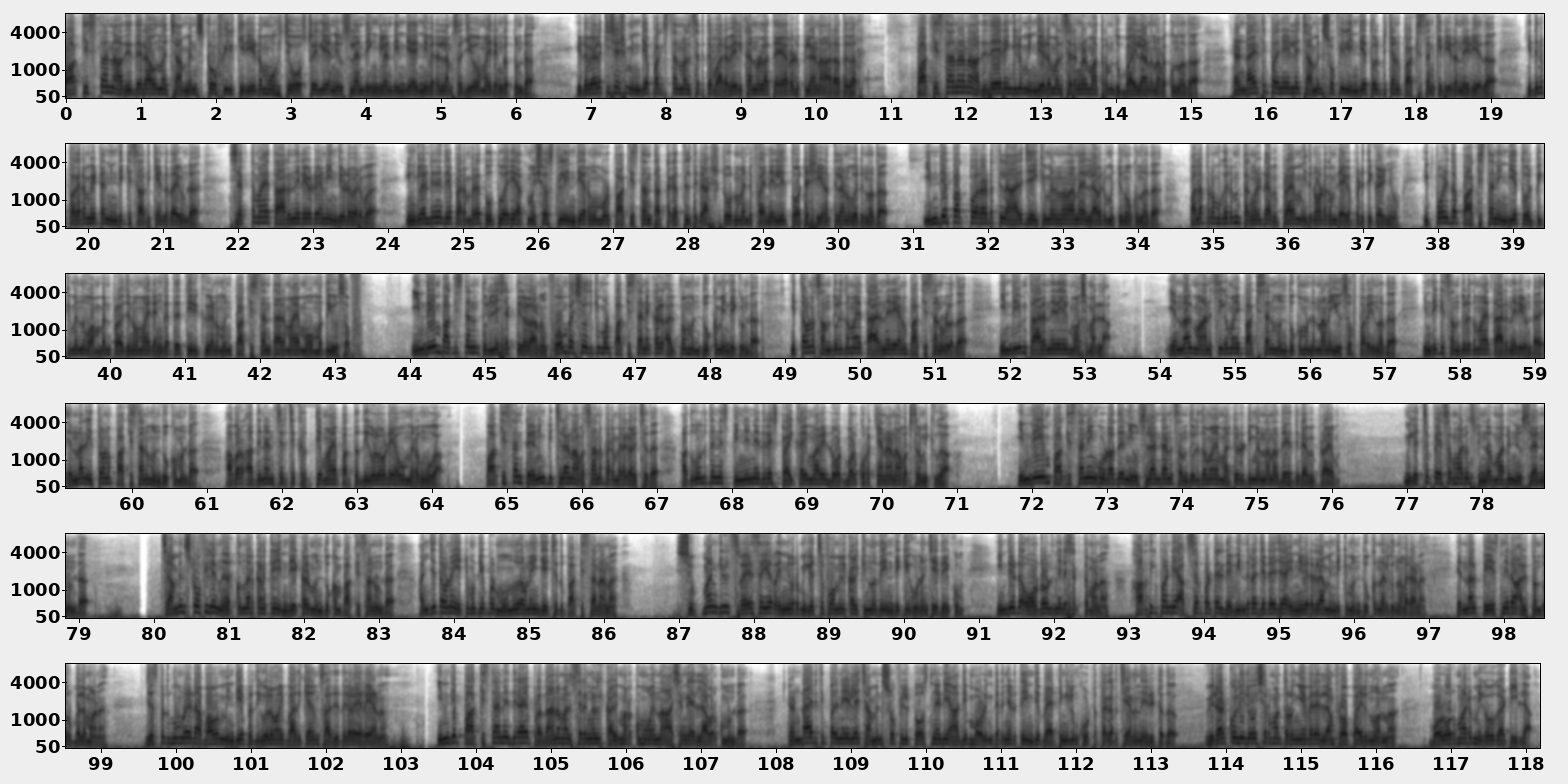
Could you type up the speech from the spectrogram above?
Pakistan ആതിഥേരാവുന്ന champions ട്രോഫിയിൽ കിരീടം മോഹിച്ച് Australia New Zealand England India എന്നിവരെല്ലാം സജീവമായി രംഗത്തുണ്ട്. ഇടവേളയ്ക്ക് ശേഷം ഇന്ത്യ പാകിസ്ഥാൻ മത്സരത്തെ വരവേൽക്കാനുള്ള തയ്യാറെടുപ്പിലാണ് ആരാധകർ. പാകിസ്ഥാനാണ് ആതിഥേയരെങ്കിലും ഇന്ത്യയുടെ മത്സരങ്ങൾ മാത്രം ദുബായിലാണ് നടക്കുന്നത്. രണ്ടായിരത്തി പതിനേഴിലെ ചാമ്പ്യൻസ് ട്രോഫിയിൽ ഇന്ത്യയെ തോൽപ്പിച്ചാണ് പാകിസ്ഥാൻ കിരീടം നേടിയത്. ഇതിന് പകരം വീട്ടാൻ ഇന്ത്യയ്ക്ക് സാധിക്കേണ്ടതായുണ്ട്. ശക്തമായ താരനിരയോടെയാണ് ഇന്ത്യയുടെ വരവ്. ഇംഗ്ലണ്ടിനെതിരെ പരമ്പര തൂത്തുവാരി ആത്മവിശ്വാസത്തിൽ ഇന്ത്യ ഇറങ്ങുമ്പോൾ പാകിസ്ഥാൻ തട്ടകത്തിൽ ത്രിരാഷ്ട്ര ടൂർണമെന്റ് ഫൈനലിൽ തോറ്റ ക്ഷീണത്തിലാണ് വരുന്നത്. ഇന്ത്യ പാക് പോരാട്ടത്തിൽ ആര് ജയിക്കുമെന്നതാണ് എല്ലാവരും ഉറ്റുനോക്കുന്നത്. പല പ്രമുഖരും തങ്ങളുടെ അഭിപ്രായം ഇതിനോടകം രേഖപ്പെടുത്തി കഴിഞ്ഞു. ഇപ്പോഴത്തെ പാകിസ്ഥാൻ ഇന്ത്യയെ തോൽപ്പിക്കുമെന്ന് വമ്പൻ പ്രവചനവുമായി രംഗത്തെത്തിയിരിക്കുകയാണ് മുൻ പാകിസ്ഥാൻ താരമായ മുഹമ്മദ് യൂസഫ്. ഇന്ത്യയും പാകിസ്ഥാനും തുല്യ ശക്തികളാണ്. ഫോം പരിശോധിക്കുമ്പോൾ പാകിസ്ഥാനേക്കാൾ അല്പം മുൻതൂക്കം ഇന്ത്യക്കുണ്ട്. ഇത്തവണ സന്തുലിതമായ താരനിരയാണ് പാകിസ്ഥാനുള്ളത്. ഇന്ത്യയും താരനിരയിൽ മോശമല്ല. എന്നാൽ മാനസികമായി പാകിസ്ഥാൻ മുൻതൂക്കമുണ്ടെന്നാണ് യൂസഫ് പറയുന്നത്. ഇന്ത്യയ്ക്ക് സന്തുലിതമായ താരനിരയുണ്ട്. എന്നാൽ ഇത്തവണ പാകിസ്ഥാന് മുൻതൂക്കമുണ്ട്. അവർ അതിനനുസരിച്ച് കൃത്യമായ പദ്ധതികളോടെയാവും ഇറങ്ങുക. പാകിസ്ഥാൻ ടേണിംഗ് പിച്ചിലാണ് അവസാന പരമ്പര കളിച്ചത്. അതുകൊണ്ട് തന്നെ സ്പിന്നിനെതിരെ സ്ട്രൈക്ക് കൈമാറി ഡോട്ട് ബോൾ കുറയ്ക്കാനാണ് അവർ ശ്രമിക്കുക. ഇന്ത്യയും പാകിസ്ഥാനെയും കൂടാതെ ന്യൂസിലാൻഡാണ് സന്തുലിതമായ മറ്റൊരു ടീം എന്നാണ് അദ്ദേഹത്തിന്റെ അഭിപ്രായം. മികച്ച പേസർമാരും സ്പിന്നർമാരും ന്യൂസിലാൻഡിനുണ്ട്. ചാമ്പ്യൻസ് ട്രോഫിയിലെ നേർക്കുനേർ കണക്കിൽ ഇന്ത്യയേക്കാൾ മുൻതൂക്കം പാകിസ്ഥാനുണ്ട്. അഞ്ച് തവണ ഏറ്റുമുട്ടിയപ്പോൾ മൂന്ന് തവണയും ജയിച്ചത് പാകിസ്ഥാനാണ്. ശുഭ്മാൻ ഗിൽ ശ്രേയസ് അയ്യർ എന്നിവർ മികച്ച ഫോമിൽ കളിക്കുന്നത് ഇന്ത്യയ്ക്ക് ഗുണം ചെയ്തേക്കും. ഇന്ത്യയുടെ ഓൾറൗണ്ട് നിര ശക്തമാണ്. ഹാർദിക് പാണ്ഡ്യ അക്സർ പട്ടേൽ രവീന്ദ്ര ജഡേജ എന്നിവരെല്ലാം ഇന്ത്യയ്ക്ക് മുൻതൂക്കം നൽകുന്നവരാണ്. എന്നാൽ പേസ് നിര അല്പം ദുർബലമാണ്. ജസ്പ്രീത് ബുംറയുടെ അഭാവം ഇന്ത്യയെ പ്രതികൂലമായി ബാധിക്കാനും സാധ്യതകളേറെയാണ് ഇന്ത്യ പാകിസ്ഥാനെതിരായ പ്രധാന മത്സരങ്ങളിൽ കളി മറക്കുമോ എന്ന ആശങ്ക എല്ലാവർക്കുമുണ്ട്. രണ്ടായിരത്തി പതിനേഴിലെ ചാമ്പ്യൻസ് ട്രോഫിയിൽ ടോസ് നേടി ആദ്യം ബൗളിംഗ് തിരഞ്ഞെടുത്ത ഇന്ത്യ ബാറ്റിംഗിലും കൂട്ടത്തകർച്ചയാണ് നേരിട്ടത്. വിരാട് കോഹ്ലി രോഹിത് ശർമ്മ തുടങ്ങിയവരെല്ലാം ഫ്ലോപ്പായിരുന്നു അന്ന്. ബോളർമാരും മികവ് കാട്ടിയില്ല.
